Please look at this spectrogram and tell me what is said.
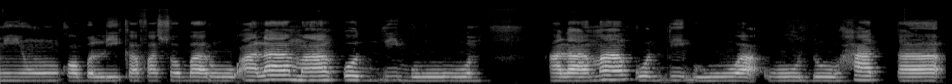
min qablika fasabaru ala ma kudzibun alama kudibu wa udu hatta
